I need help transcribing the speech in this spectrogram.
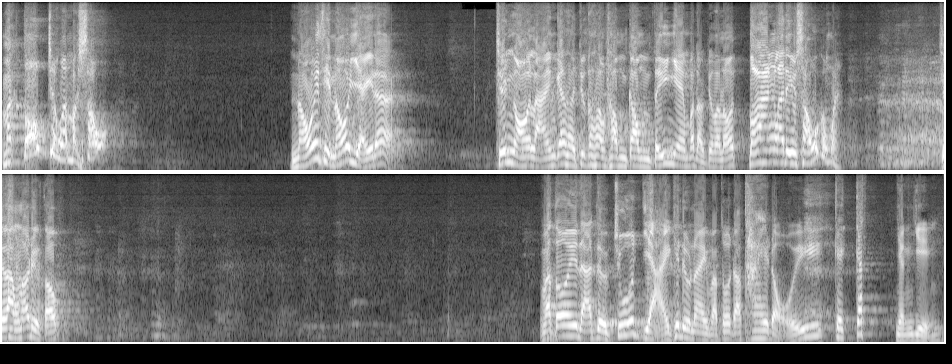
Mặt tốt chứ không phải mặt xấu. Nói thì nói vậy đó. Chứ ngồi lại cái thôi, chúng ta thông thông công tí nha, bắt đầu chúng ta nói, toàn là điều xấu không à? Chứ không nói điều tốt. Và tôi đã được Chúa dạy cái điều này và tôi đã thay đổi cái cách nhận diện,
